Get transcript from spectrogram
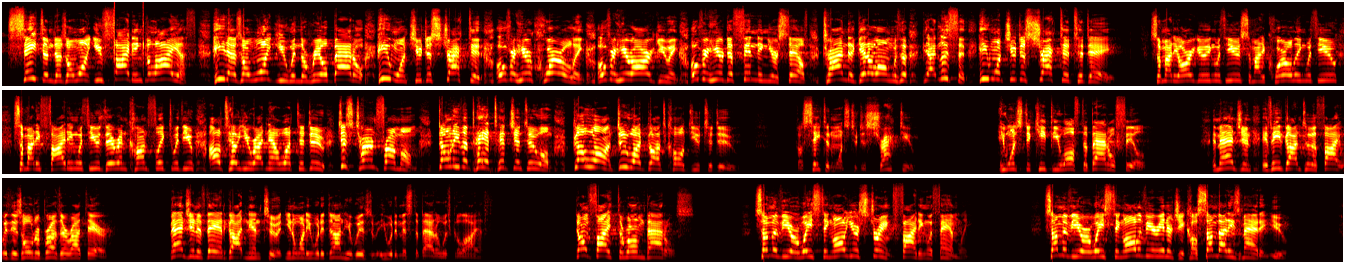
Satan doesn't want you fighting Goliath. He doesn't want you in the real battle. He wants you distracted, over here quarreling, over here arguing, over here defending yourself, trying to get along with it. Listen, he wants you distracted today. Somebody arguing with you, somebody quarreling with you, somebody fighting with you, they're in conflict with you. I'll tell you right now what to do. Just turn from them. Don't even pay attention to them. Go on, do what God's called you to do. Because Satan wants to distract you, he wants to keep you off the battlefield. Imagine if he'd gotten to a fight with his older brother right there. Imagine if they had gotten into it. You know what he would have done? He would, have missed the battle with Goliath. Don't fight the wrong battles. Some of you are wasting all your strength fighting with family. Some of you are wasting all of your energy because somebody's mad at you.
